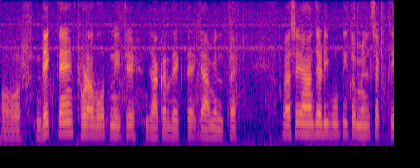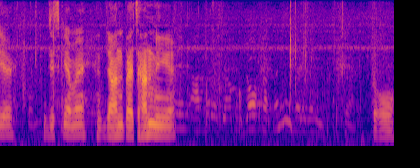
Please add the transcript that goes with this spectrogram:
और देखते हैं, थोड़ा बहुत नीचे जाकर देखते हैं क्या मिलता है। वैसे यहाँ जड़ी बूटी तो मिल सकती है, जिसकी हमें जान पहचान नहीं है। तो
